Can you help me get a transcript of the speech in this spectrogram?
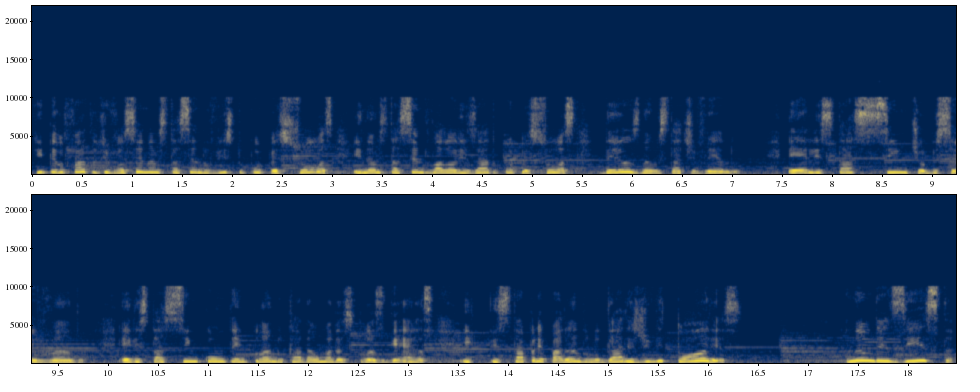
que, pelo fato de você não estar sendo visto por pessoas e não estar sendo valorizado por pessoas, Deus não está te vendo. Ele está sim te observando, ele está sim contemplando cada uma das tuas guerras e está preparando lugares de vitórias. Não desista.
